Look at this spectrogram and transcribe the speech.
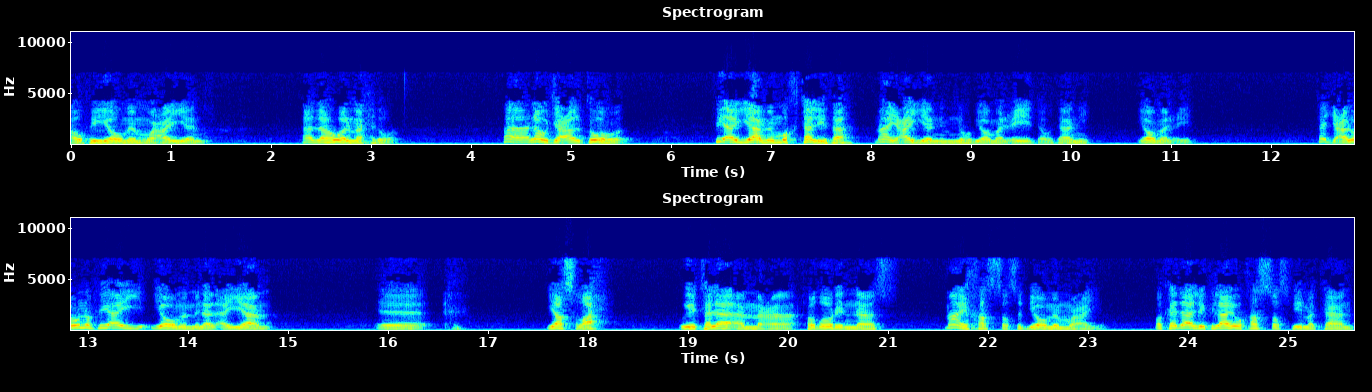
أو في يوم معين هذا هو المحذور. فلو جعلتوه في أيام مختلفة ما يعين منه بيوم العيد أو ثاني يوم العيد. تجعلونه في أي يوم من الأيام آه، يصلح ويتلائم مع حضور الناس ما يخصص بيوم معين وكذلك لا يخصص في مكان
